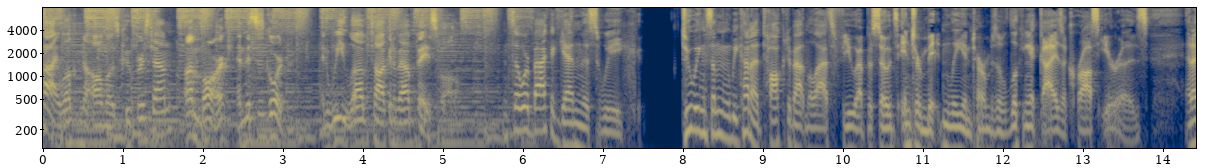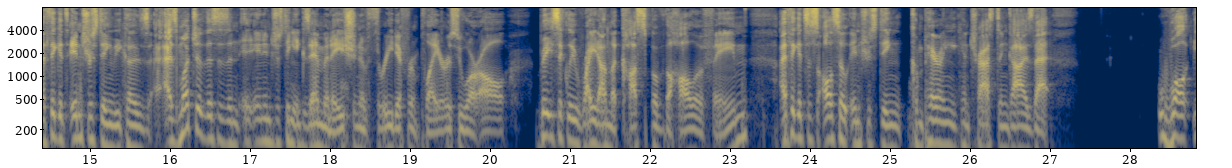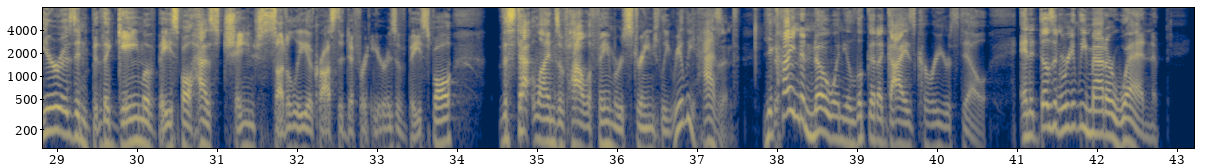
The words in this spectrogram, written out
Hi, welcome to Almost Cooperstown. I'm Mark, and this is Gordon, and we love talking about baseball. And so we're back again this week doing something we kind of talked about in the last few episodes intermittently in terms of looking at guys across eras. And I think it's interesting because as much of this is an, an interesting examination of three different players who are all basically right on the cusp of the Hall of Fame, I think it's just also interesting comparing and contrasting guys that while eras in the game of baseball has changed subtly across the different eras of baseball, the stat lines of Hall of Famers strangely really hasn't. You kind of know when you look at a guy's career still, and it doesn't really matter when.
